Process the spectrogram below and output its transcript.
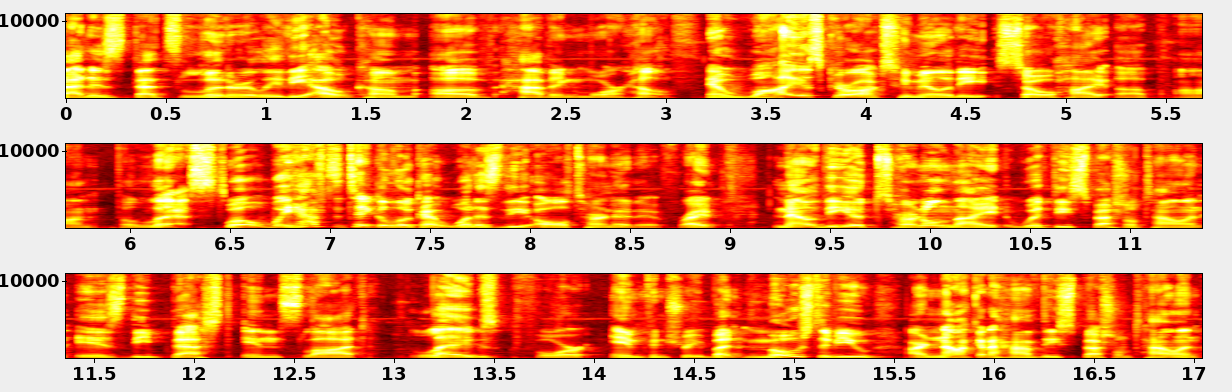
that is that's literally the outcome of having more health. Now why is Karuak's humility so high up on the list? Well we have to take a look at what is the alternative right? Now the eternal knight with the special talent is the best in slot legs for infantry but most of you are not going to have the special talent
